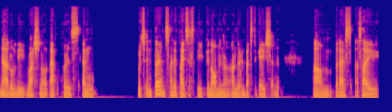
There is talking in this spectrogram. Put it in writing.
narrowly rational actors and which in turn sanitizes the phenomena under investigation. Um, but as, as I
